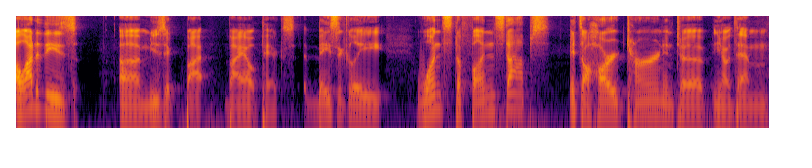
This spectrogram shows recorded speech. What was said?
a lot of these uh, music buy, biopics. Basically, once the fun stops, it's a hard turn into you know them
